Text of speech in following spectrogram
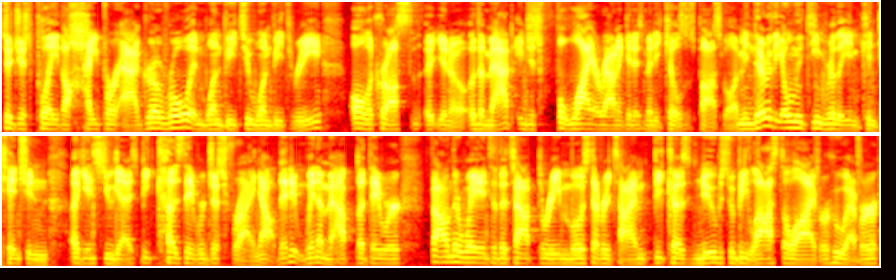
to just play the hyper aggro role in 1v2 1v3 all across you know the map and just fly around and get as many kills as possible. I mean they were the only team really in contention against you guys because they were just frying out. They didn't win a map but they were found their way into the top three most every time because noobs would be lost alive or whoever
